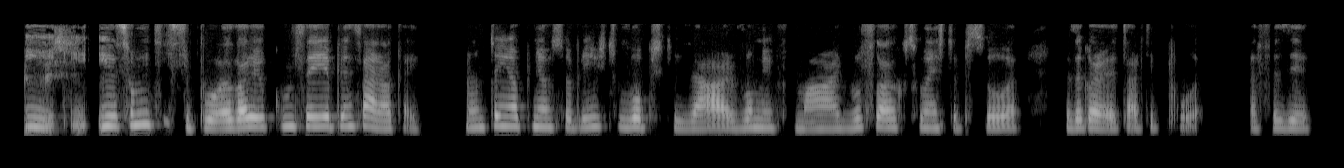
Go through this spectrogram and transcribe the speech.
E, e, eu sou muito isso, tipo, agora eu comecei a pensar, ok, não tenho opinião sobre isto, vou pesquisar, vou me informar, vou falar com esta pessoa, mas agora eu estar, tipo, a fazer,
